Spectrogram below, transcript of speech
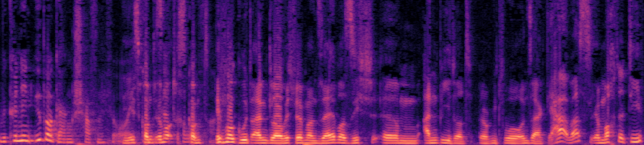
Wir können den Übergang schaffen für euch. Nee, es kommt, immer, es kommt immer gut an, glaube ich, wenn man selber sich ähm, anbietet irgendwo und sagt, ja, was, ihr mochtet die,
